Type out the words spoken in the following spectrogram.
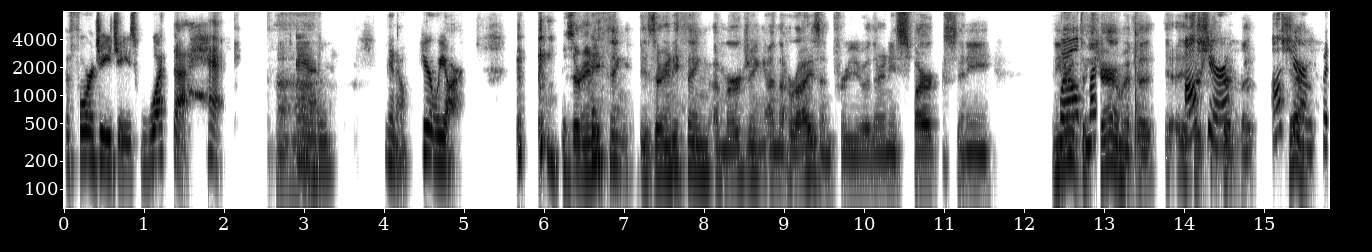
before Gigi's. What the heck? Uh-huh. And, you know, here we are is there anything is there anything emerging on the horizon for you? Are there any sparks any you well, don't have to share them if, it, if i'll share secret, them but, i'll share yeah. them but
